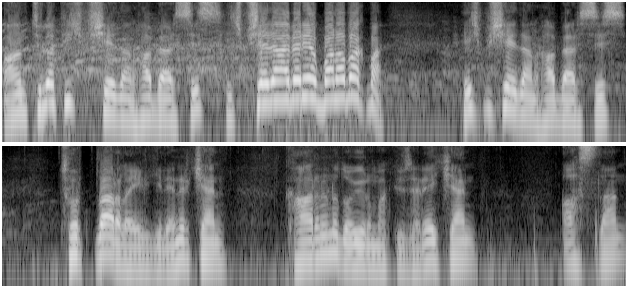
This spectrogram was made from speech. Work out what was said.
Antilop hiçbir şeyden habersiz, hiçbir şeyden haberi yok bana bakma. Hiçbir şeyden habersiz turplarla ilgilenirken, karnını doyurmak üzereyken aslan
